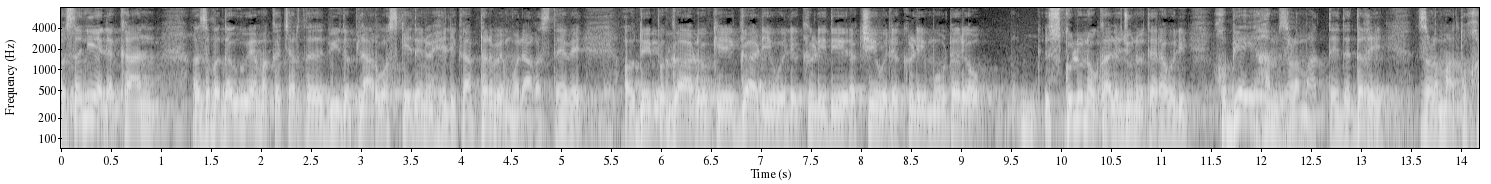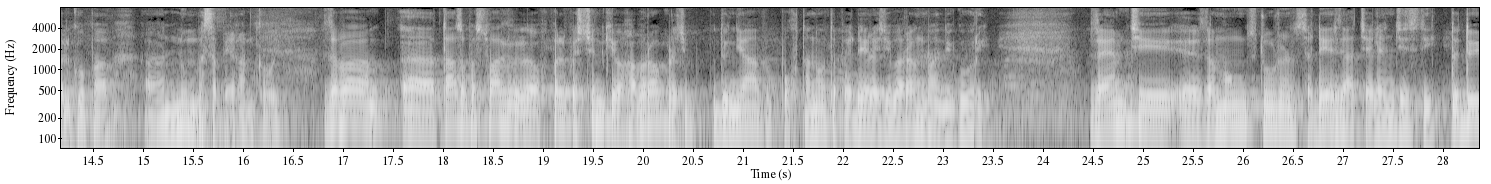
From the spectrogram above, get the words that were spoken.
وسنی الکان زب د وې مکه چرته د دوی د پلار وس کې دینو هلیکاپټر به ملاغسته وي او دوی په گاډو کې گاډي ولې کړې دي رکشې ولې کړې موټر او سکولونو کالجونو ته راولي خو بیا یې هم ظلمات ته د دغه ظلماتو خلکو په نوم بس پیغام کوي زبا تاسو په سوال خپل کوېشن کې خبرو کړ چې دنیا په پښتنو ته په ډېر عجیب رنگ باندې ګوري زه هم چې زمونږ سټوډنټس ډیر زیات چیلنجز دي د دوی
